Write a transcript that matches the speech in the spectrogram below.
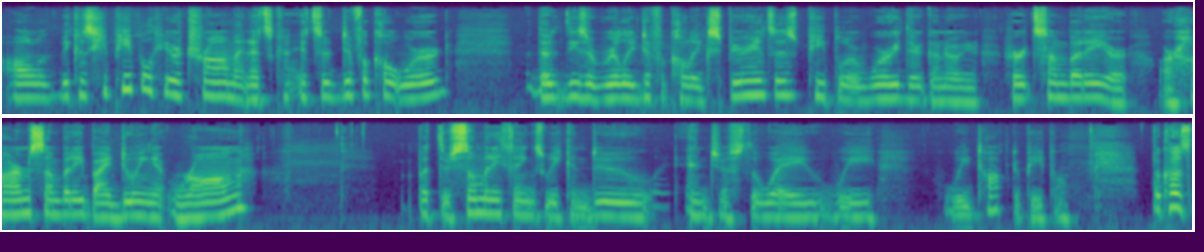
all of because he, people hear trauma and it's it's a difficult word. Th- These are really difficult experiences. People are worried they're going to hurt somebody or, or harm somebody by doing it wrong. But there's so many things we can do in just the way we we talk to people. because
